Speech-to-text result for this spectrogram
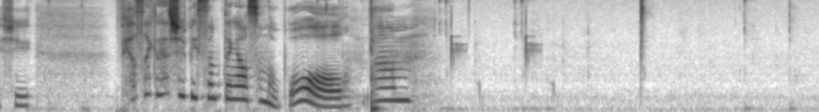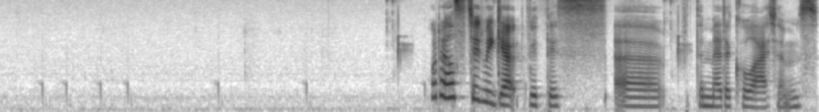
issue. Feels like there should be something else on the wall. Um... What else did we get with this, uh, the medical items?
